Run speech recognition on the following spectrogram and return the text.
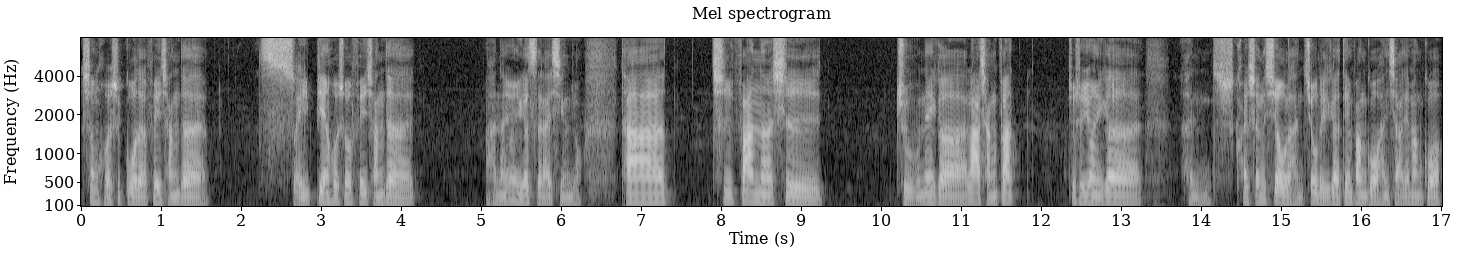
生活是过得非常的随便，或者说非常的很难用一个词来形容。他吃饭呢是煮那个腊肠饭。就是用一个很快生锈了、很旧的一个电饭锅，很小的电饭锅，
